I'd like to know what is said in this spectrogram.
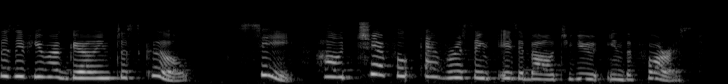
as if you were going to school. See! how cheerful everything is about you in the forest."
